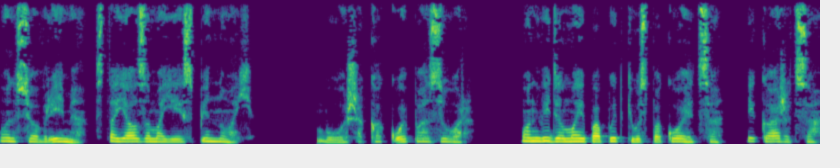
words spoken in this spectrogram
Он все время стоял за моей спиной. Боже, какой позор! Он видел мои попытки успокоиться и, кажется,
